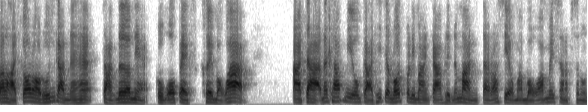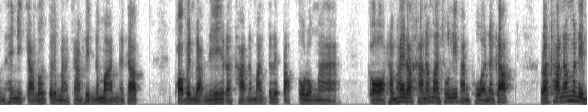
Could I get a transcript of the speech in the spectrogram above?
ตลาดก็รอลุ้นกันนะฮะจากเดิมเนี่ยกลุ่ม OPEC เคยบอกว่าอาจจะนะครับมีโอกาสที่จะลดปริมาณการผลิตน้ำมัน แต่รัสเซียออกมาบอกว่าไม่สนับสนุนให้มีการลดปริมาณการผลิตน้ำมันนะครับพอเป็นแบบนี้ราคาน้ำมันก็เลยปรับตัวลงมา ก็ทำให้ราคาน้ำมันช่วงนี้ผันผวนนะครับ ราคาน้ำมันดิบ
